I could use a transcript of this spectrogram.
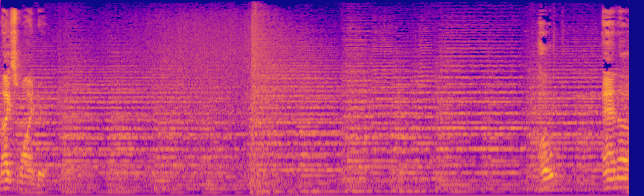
Nicewinder. Hope Anna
